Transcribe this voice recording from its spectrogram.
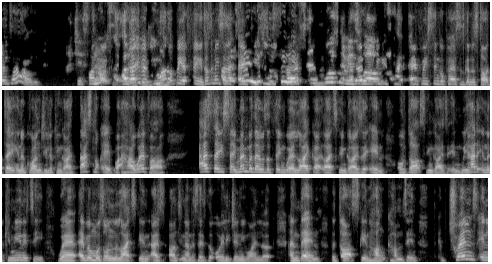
gonna- follow down. I just I'm don't. not, saying- I don't even. It might not be a thing. It doesn't mean to say that not saying every single person. Also, I as well, it's like every single person's going to start dating a grungy looking guy. That's not it. But however, as they say, remember there was a thing where light guy, light skin guys are in or dark skin guys are in. We had it in the community where everyone was on the light skin, as Auntie Nana says, the oily genuine look, and then the dark skin hunk comes in. Trends in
